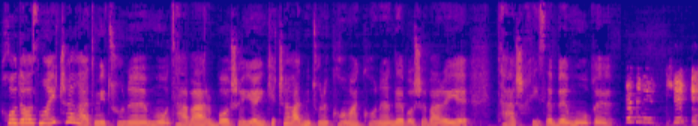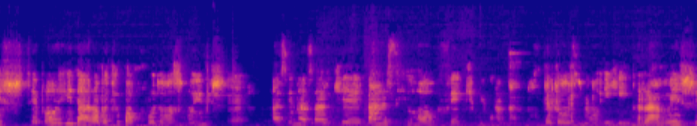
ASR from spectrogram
خود آزمایی چقدر می‌تونه معتبر باشه یا اینکه چقدر می‌تونه کمک کننده باشه برای تشخیص به موقع؟ ببینید یه اشتباهی در رابطه با خود آزمایی میشه. از این نظر که بعضی ها فکر می‌کنن خودآزمایی روش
